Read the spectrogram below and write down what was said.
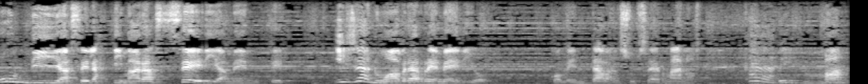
Un día se lastimará seriamente y ya no habrá remedio, comentaban sus hermanos cada vez más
